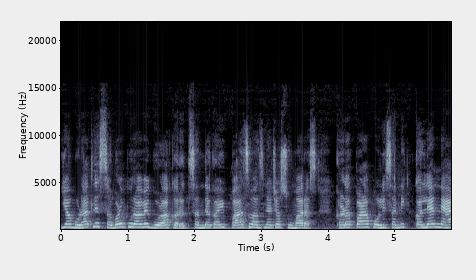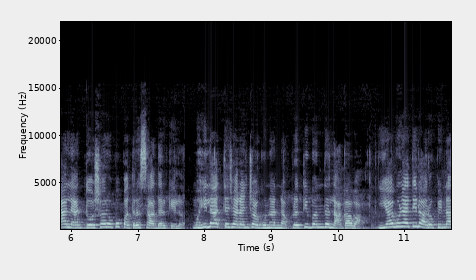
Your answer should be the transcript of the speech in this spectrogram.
या गुन्ह्यातले सबळ पुरावे गोळा करत संध्याकाळी पाच वाजण्याच्या सुमारास खडकपाळा पोलिसांनी कल्याण न्यायालयात दोषारोपपत्र सादर केलं. महिला अत्याचारांच्या गुन्ह्यांना प्रतिबंध लागावा. या गुन्ह्यातील आरोपींना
